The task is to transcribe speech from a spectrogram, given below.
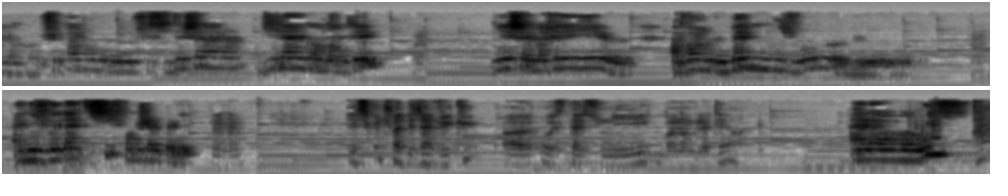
Alors, je parle, je suis déjà bilingue en anglais, mais j'aimerais euh, avoir le même niveau, euh, le- un niveau natif en japonais. Mhm. Est-ce que tu as déjà vécu euh, aux États-Unis ou en Angleterre? Alors, euh, oui. Ah.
